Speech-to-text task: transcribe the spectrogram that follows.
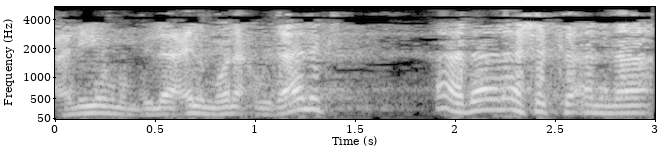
عليم بلا علم ونحو ذلك هذا لا شك أن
